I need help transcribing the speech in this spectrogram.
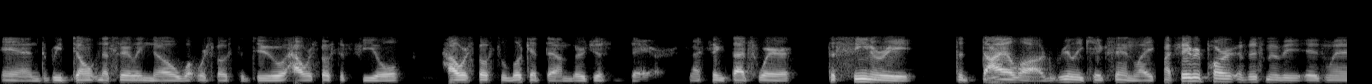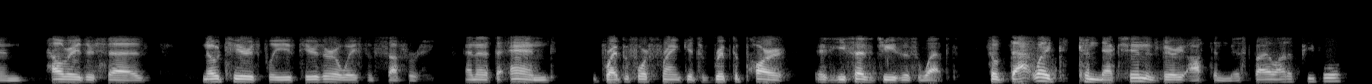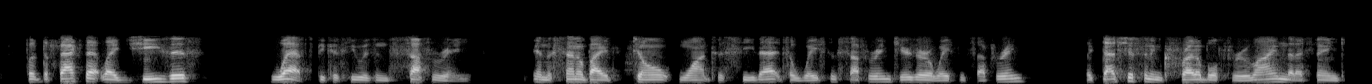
and we don't necessarily know what we're supposed to do, how we're supposed to feel, how we're supposed to look at them. They're just there. And I think that's where the scenery the dialogue really kicks in. Like my favorite part of this movie is when Hellraiser says, "No tears, please. Tears are a waste of suffering." And then at the end, right before Frank gets ripped apart, he says Jesus wept. So that like connection is very often missed by a lot of people. But the fact that like Jesus wept because he was in suffering and the Cenobites don't want to see that. It's a waste of suffering. Tears are a waste of suffering. Like that's just an incredible through line that I think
